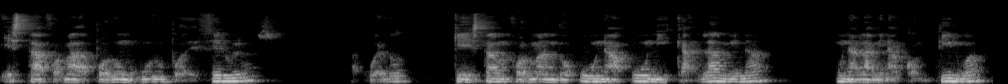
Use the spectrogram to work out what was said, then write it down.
está formada por un grupo de células, ¿de acuerdo? Que están formando una única lámina, una lámina continua,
